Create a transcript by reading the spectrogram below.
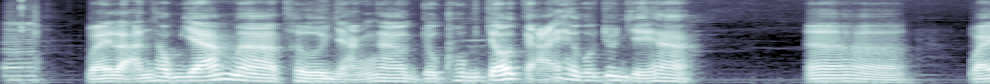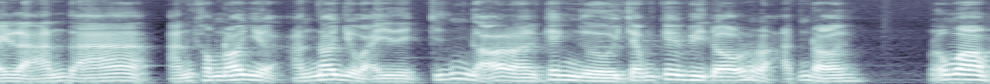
ờ, vậy là anh không dám à, thừa nhận ha cũng không chối cãi ha cô chú anh chị ha? À, vậy là anh đã anh không nói như anh nói như vậy thì chính rõ là cái người trong cái video đó là ảnh rồi đúng không?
